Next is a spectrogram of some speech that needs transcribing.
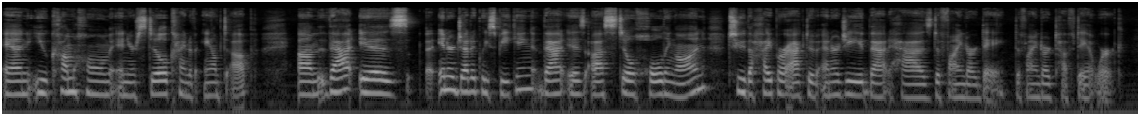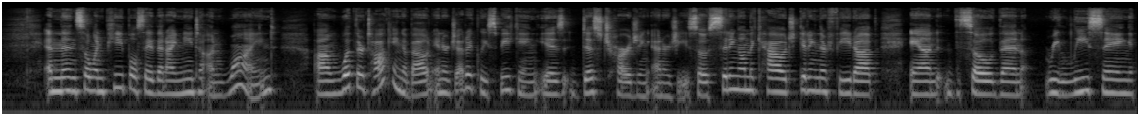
and you come home and you're still kind of amped up um, that is energetically speaking that is us still holding on to the hyperactive energy that has defined our day defined our tough day at work and then, so when people say that I need to unwind, um, what they're talking about, energetically speaking, is discharging energy. So, sitting on the couch, getting their feet up, and so then releasing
